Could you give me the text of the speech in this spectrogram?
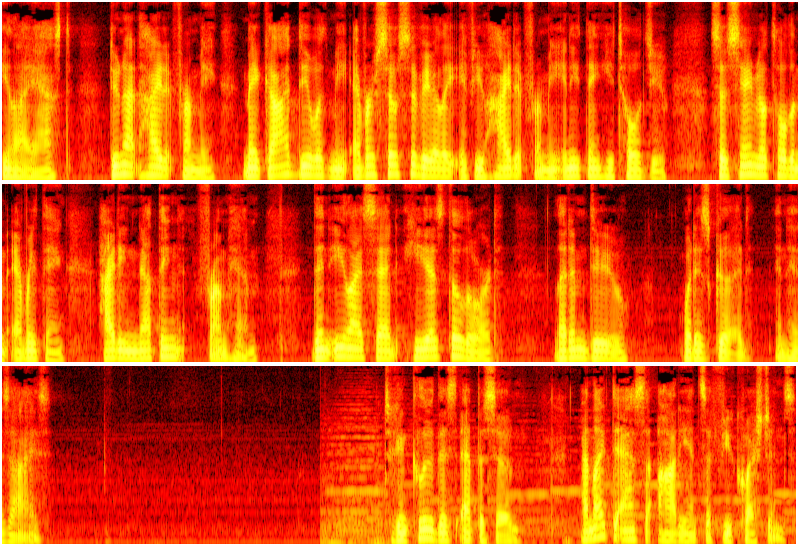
Eli asked. Do not hide it from me. May God deal with me ever so severely if you hide it from me anything he told you. So Samuel told him everything, hiding nothing from him. Then Eli said, He is the Lord. Let him do what is good in his eyes. To conclude this episode, I'd like to ask the audience a few questions.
